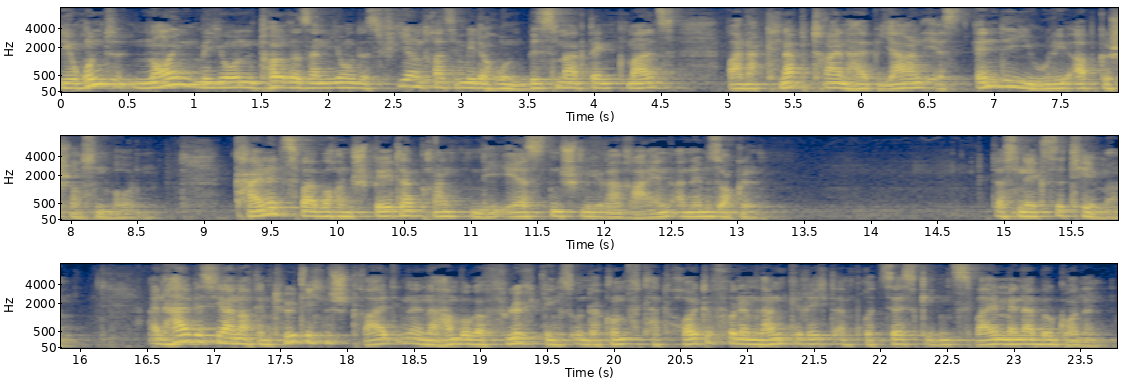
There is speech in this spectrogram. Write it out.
Die rund 9 Millionen teure Sanierung des 34 Meter hohen Bismarck-Denkmals war nach knapp dreieinhalb Jahren erst Ende Juli abgeschlossen worden. Keine zwei Wochen später prangten die ersten Schmierereien an dem Sockel. Das nächste Thema. Ein halbes Jahr nach dem tödlichen Streit in einer Hamburger Flüchtlingsunterkunft hat heute vor dem Landgericht ein Prozess gegen zwei Männer begonnen.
